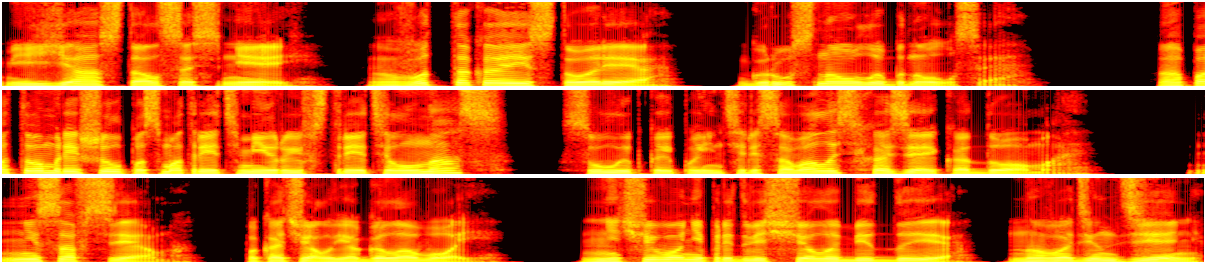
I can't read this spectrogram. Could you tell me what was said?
И я остался с ней. Вот такая история. Грустно улыбнулся. А потом решил посмотреть мир и встретил нас? С улыбкой поинтересовалась хозяйка дома. «Не совсем», – покачал я головой. Ничего не предвещало беды, но в один день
